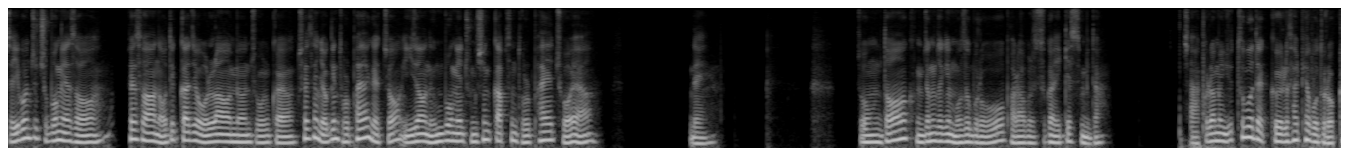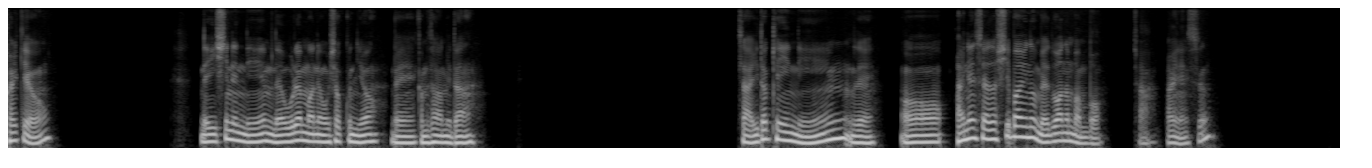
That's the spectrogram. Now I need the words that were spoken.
자, 이번 주 주봉에서 최소한 어디까지 올라오면 좋을까요? 최소한 여긴 돌파해야겠죠. 이전 음봉의 중심값은 돌파해 줘야 네. 좀 더 긍정적인 모습으로 바라볼 수가 있겠습니다. 자, 그러면 유튜브 댓글을 살펴보도록 할게요. 네, 이신혜님, 네, 오랜만에 오셨군요. 네, 감사합니다. 자, 이더케이님, 네, 어, 바이낸스에서 시바이누 매도하는 방법. 자, 바이낸스.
